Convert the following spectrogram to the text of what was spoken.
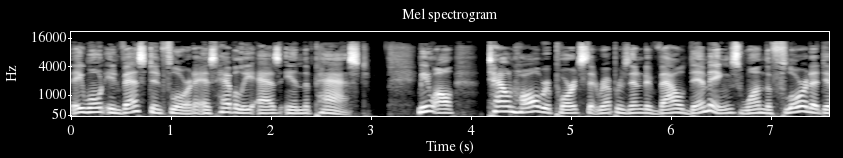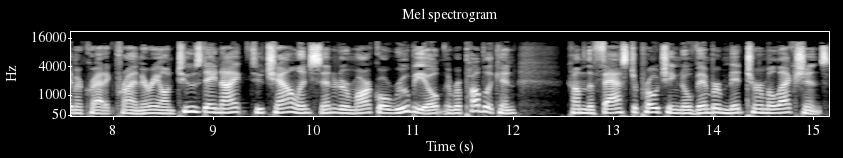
they won't invest in Florida as heavily as in the past. Meanwhile, Town Hall reports that Representative Val Demings won the Florida Democratic primary on Tuesday night to challenge Senator Marco Rubio, a Republican, come the fast approaching November midterm elections.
